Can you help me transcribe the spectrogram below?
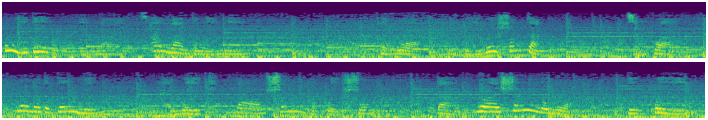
不一定迎来灿烂的黎明。可我并不一味伤感，尽管。的耕耘，还未听到生命的回声，但热爱生命的我，一定会赢。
